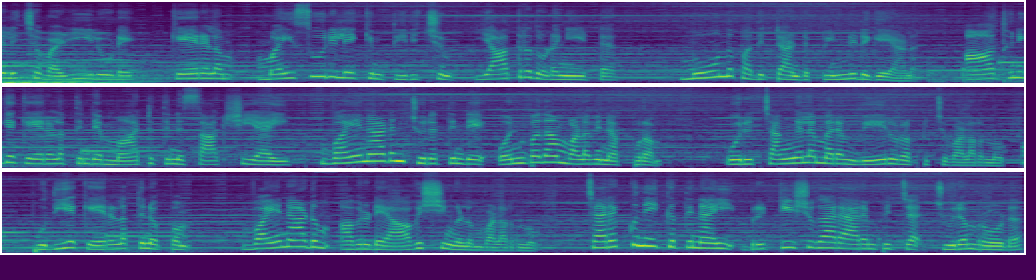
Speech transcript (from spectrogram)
കാണിച്ച വഴിയിലൂടെ കേരളം മൈസൂരിലേക്കും തിരിച്ചും യാത്ര തുടങ്ങിയിട്ട് മൂന്ന് പതിറ്റാണ്ട് പിന്നിടുകയാണ്. ആധുനിക കേരളത്തിന്റെ മാറ്റത്തിന് സാക്ഷിയായി വയനാടൻ ചുരത്തിന്റെ ഒൻപതാം വളവിനപ്പുറം ഒരു ചങ്ങലമരം വേരുറപ്പിച്ചു വളർന്നു. പുതിയ കേരളത്തിനൊപ്പം വയനാടും അവരുടെ ആവശ്യങ്ങളും വളർന്നു. ചരക്കു നീക്കത്തിനായി ബ്രിട്ടീഷുകാർ ആരംഭിച്ച ചുരം റോഡ്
